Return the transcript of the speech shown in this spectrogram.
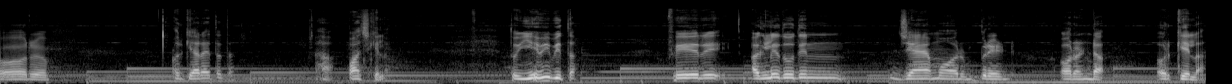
और और क्या रहता था? हाँ पाँच किला। तो ये भी बीता। फिर अगले दो दिन जैम और ब्रेड और अंडा और केला।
